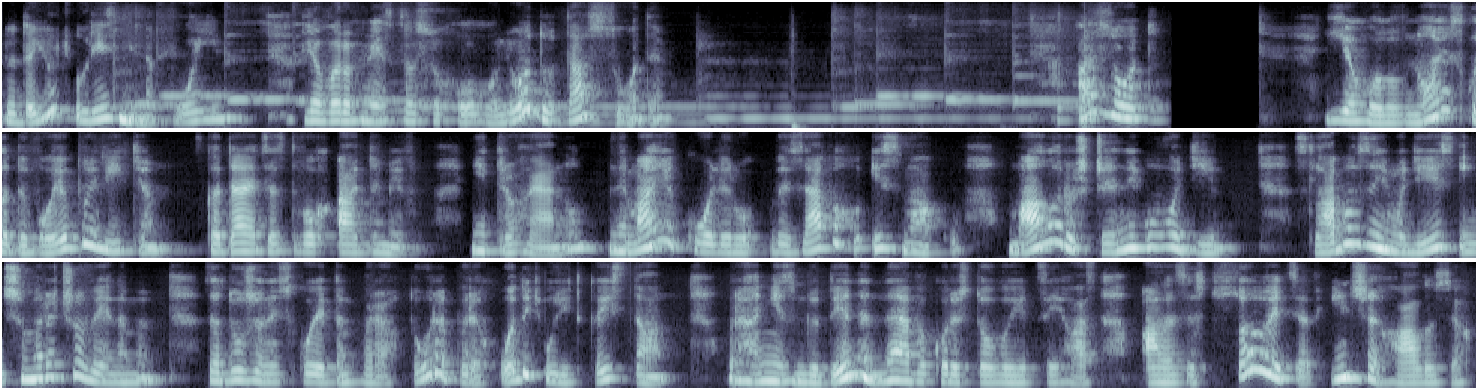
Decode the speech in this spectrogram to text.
додають у різні напої для виробництва сухого льоду та соди. Азот є головною складовою повітря. Складається з двох атомів Нітрогену немає кольору, без запаху і смаку, мало розчинний у воді, слабо взаємодіє з іншими речовинами. За дуже низької температури переходить у рідкий стан. Організм людини не використовує цей газ, але застосовується в інших галузях.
